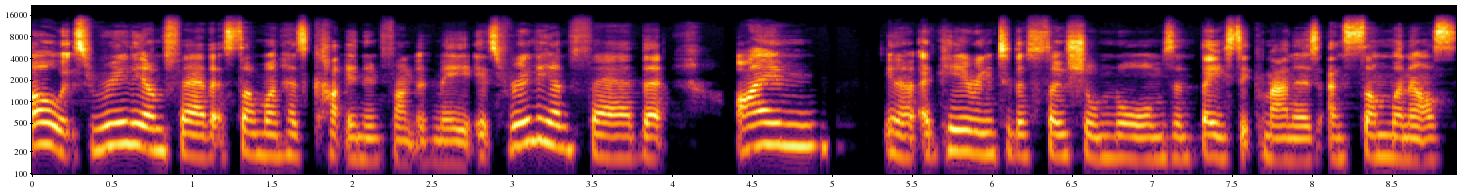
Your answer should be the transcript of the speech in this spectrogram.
oh, it's really unfair that someone has cut in in front of me. It's really unfair that I'm, you know, adhering to the social norms and basic manners and someone else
